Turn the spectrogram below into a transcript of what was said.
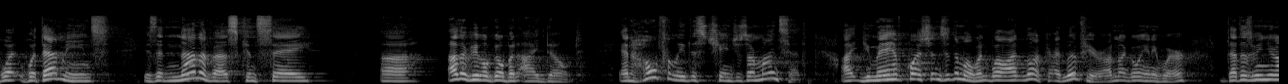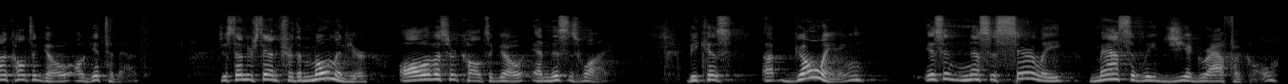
what, what that means is that none of us can say, uh, other people go, but I don't. And hopefully, this changes our mindset. Uh, you may have questions in the moment. Well, I, look, I live here, I'm not going anywhere. That doesn't mean you're not called to go. I'll get to that. Just understand for the moment here, all of us are called to go, and this is why. Because uh, going isn't necessarily massively geographical,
